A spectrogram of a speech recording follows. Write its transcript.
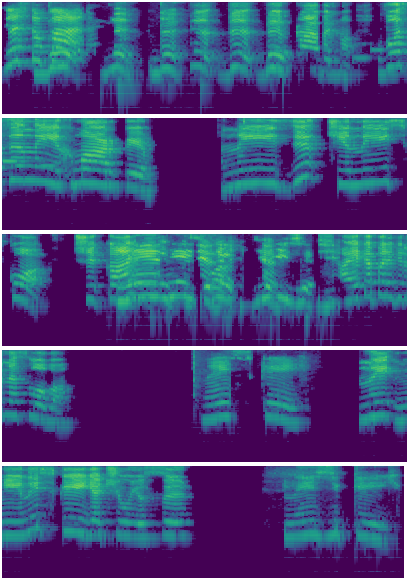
Листопад. Д. Д. Д, Д, Д, правильно. Восени хмарки. Низь чи низько? Чекай. А яке перевірне слово? Низький. Ни, ні, низький я чую с. Низький.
